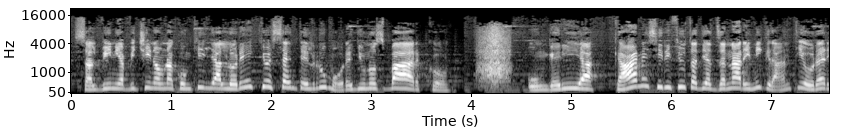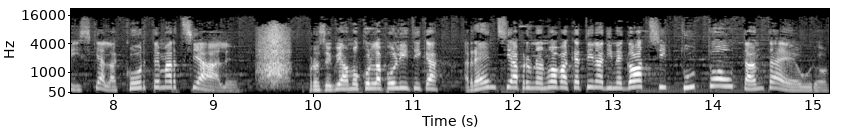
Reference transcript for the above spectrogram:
Salvini avvicina una conchiglia all'orecchio e sente il rumore di uno sbarco. Ungheria, cane si rifiuta di azzannare i migranti e ora rischia la corte marziale. Proseguiamo con la politica. Renzi apre una nuova catena di negozi, tutto a 80 euro.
